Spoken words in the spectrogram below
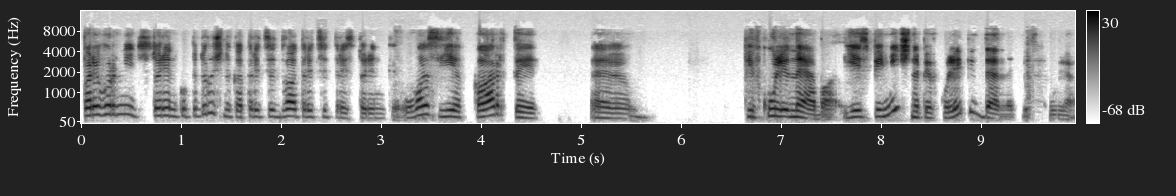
перегорніть сторінку підручника 32-33 сторінки. У вас є карти е, півкулі неба. Є північна півкуля і південна півкуля.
